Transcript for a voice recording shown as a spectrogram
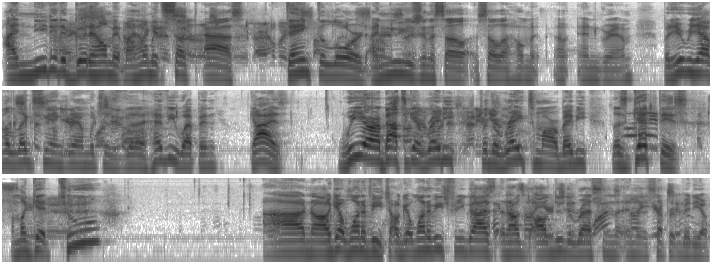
I needed a good helmet. My helmet sucked ass. Thank the Lord. I knew he was going to sell sell a helmet uh, engram. But here we have a legacy engram, which is the heavy weapon. Guys, we are about to get ready for the raid tomorrow, baby. Let's get this. I'm going to get two uh, no, I'll get one of each. I'll get one of each for you guys, and I'll, I'll do the rest in, the, in a separate video.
